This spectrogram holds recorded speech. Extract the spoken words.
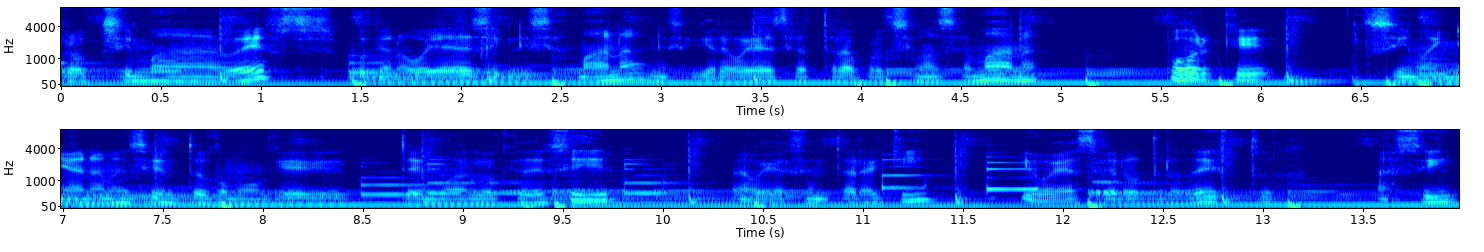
próxima vez, porque no voy a decir ni semana, ni siquiera voy a decir hasta la próxima semana, porque si mañana me siento como que tengo algo que decir, me voy a sentar aquí y voy a hacer otro de estos, así,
